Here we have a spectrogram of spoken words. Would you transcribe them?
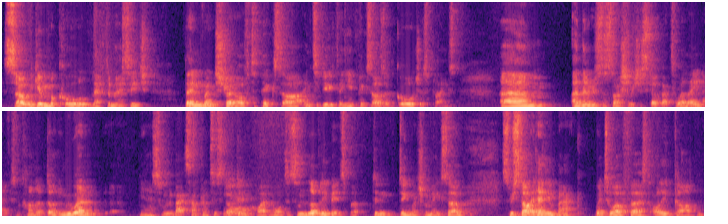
so we gave him a call, left a message, then went straight off to Pixar, interview thingy. Pixar's a gorgeous place. Um, and then it was just like, should we just go back to LA now? Because we're kind of done. And we went, yeah, something about San Francisco. I didn't quite want it. Some lovely bits, but didn't do much for me. So, so we started heading back. Went to our first Olive Garden.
